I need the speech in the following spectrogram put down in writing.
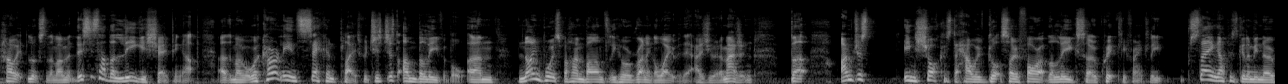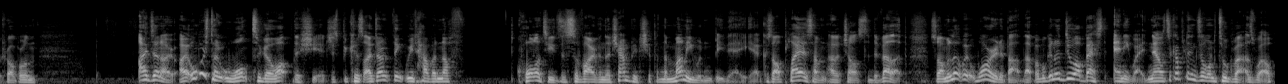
how it looks at the moment. This is how the league is shaping up at the moment. We're currently in second place, which is just unbelievable. Um, nine points behind Barnsley, who are running away with it, as you would imagine. But I'm just in shock as to how we've got so far up the league so quickly, frankly. Staying up is going to be no problem. I don't know. I almost don't want to go up this year just because I don't think we'd have enough quality to survive in the championship and the money wouldn't be there yet because our players haven't had a chance to develop so i'm a little bit worried about that but we're going to do our best anyway now there's a couple of things i want to talk about as well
